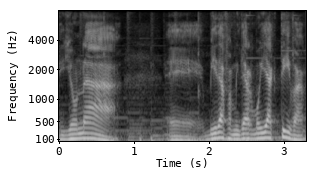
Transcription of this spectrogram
y una eh, vida familiar muy activa,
